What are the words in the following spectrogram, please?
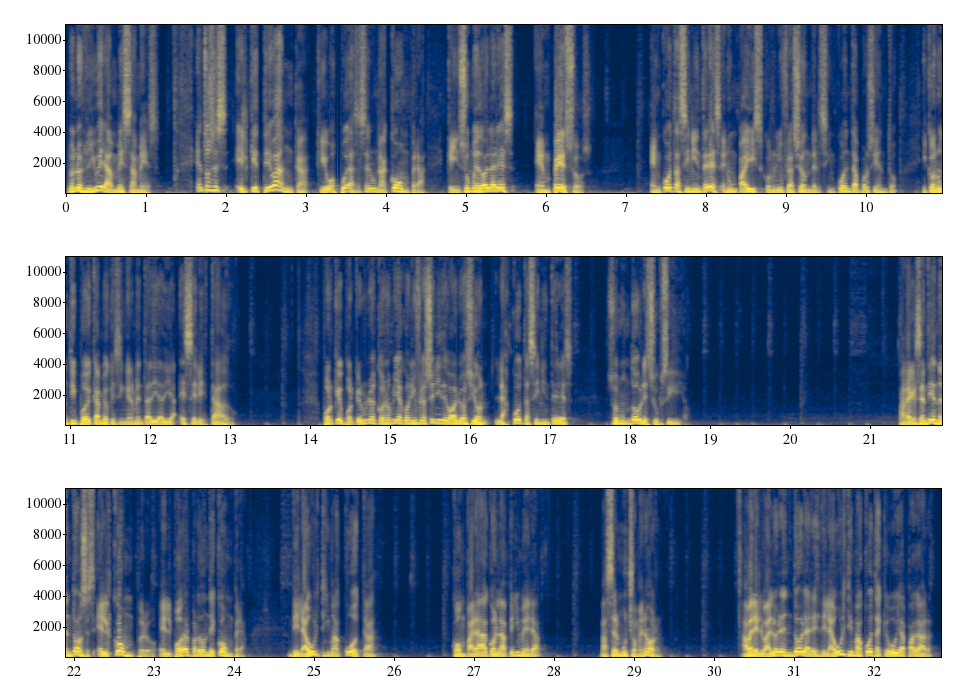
No los libera mes a mes. Entonces, el que te banca que vos puedas hacer una compra que insume dólares en pesos, en cuotas sin interés, en un país con una inflación del 50% y con un tipo de cambio que se incrementa día a día, es el Estado. ¿Por qué? Porque en una economía con inflación y devaluación, las cuotas sin interés son un doble subsidio. Para que se entienda entonces, el compro, el poder perdón, de compra de la última cuota comparada con la primera, va a ser mucho menor. A ver, el valor en dólares de la última cuota que voy a pagar,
